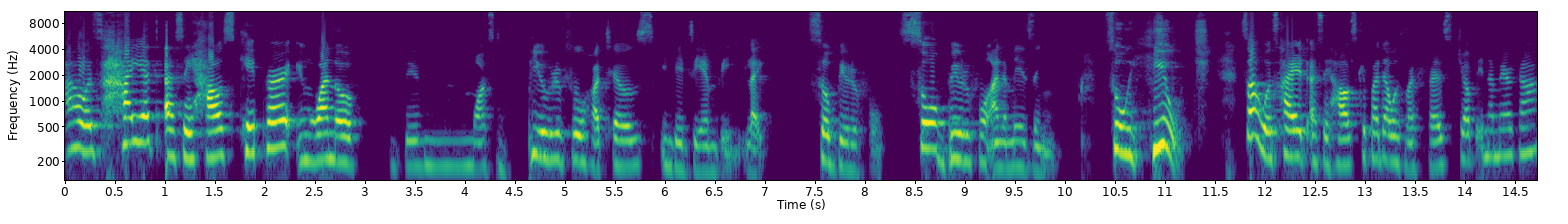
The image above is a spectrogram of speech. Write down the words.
I was hired as a housekeeper in one of the most beautiful hotels in the DMV. Like, so beautiful, so beautiful and amazing, so huge. So I was hired as a housekeeper. That was my first job in America.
